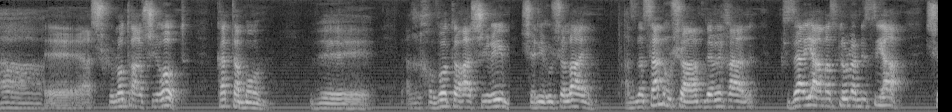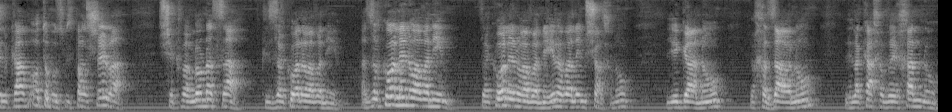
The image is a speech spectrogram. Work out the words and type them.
השכונות העשירות, קטמון, והרחובות העשירים של ירושלים. אז נסענו שם דרך ה... זה היה המסלול הנסיעה של קו אוטובוס מספר 7, שכבר לא נסע, כי זרקו עליו אבנים. אז זרקו עלינו אבנים. זרקו עלינו אבנים, אבל המשכנו, והגענו, וחזרנו, ולקח והכנו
